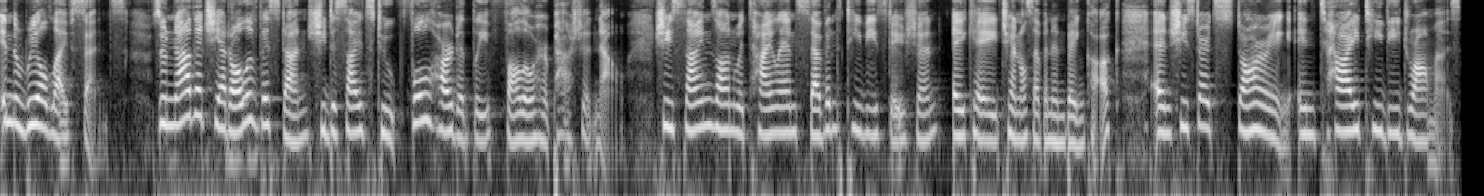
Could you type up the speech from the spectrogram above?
in the real life sense. So now that she had all of this done, she decides to full heartedly follow her passion now. She signs on with Thailand's seventh TV station, aka Channel 7 in Bangkok, and she starts starring in Thai TV dramas.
